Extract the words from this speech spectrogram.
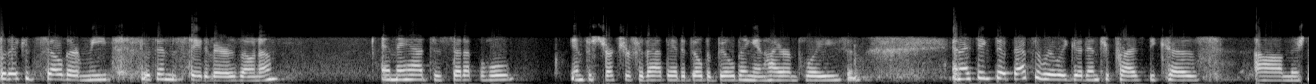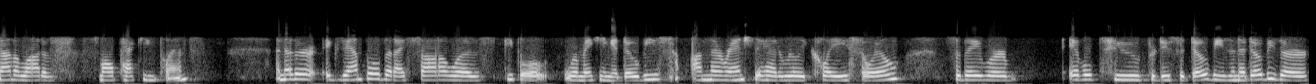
so they could sell their meat within the state of Arizona. And they had to set up a whole infrastructure for that. They had to build a building and hire employees, and and I think that that's a really good enterprise because um, there's not a lot of small packing plants. Another example that I saw was people were making adobes on their ranch. They had a really clay soil, so they were able to produce adobes. And adobes are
